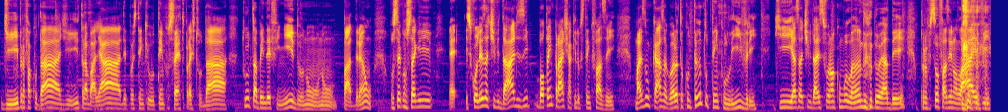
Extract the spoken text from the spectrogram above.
de ir pra faculdade, ir trabalhar, depois tem que o tempo certo pra estudar, tudo tá bem definido num, num padrão, você consegue é, escolher as atividades e botar em prática aquilo que você tem que fazer. Mas no caso agora eu tô com tanto tempo livre que as atividades foram acumulando do EAD, professor fazendo live,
